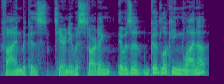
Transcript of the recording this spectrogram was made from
fine because Tierney was starting. It was a good-looking lineup.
